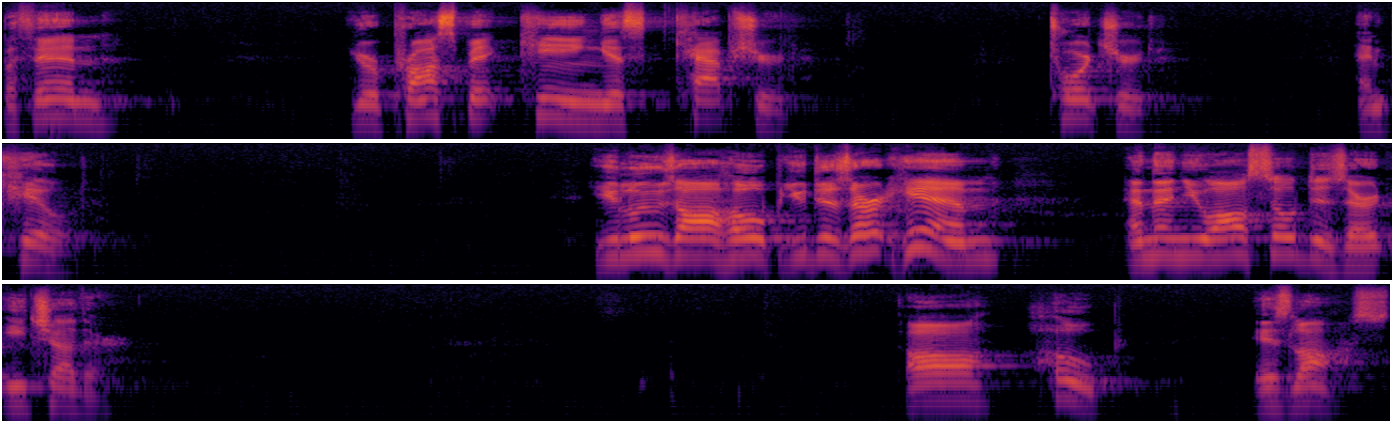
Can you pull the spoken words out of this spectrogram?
But then your prospect king is captured, tortured, and killed. You lose all hope, you desert him, and then you also desert each other. All hope is lost.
